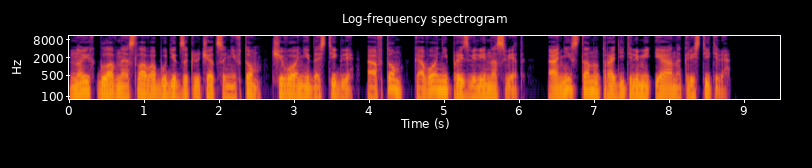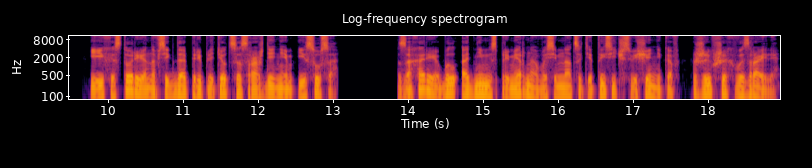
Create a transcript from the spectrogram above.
но их главная слава будет заключаться не в том, чего они достигли, а в том, кого они произвели на свет. Они станут родителями Иоанна Крестителя. И их история навсегда переплетется с рождением Иисуса. Захария был одним из примерно 18 тысяч священников, живших в Израиле.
